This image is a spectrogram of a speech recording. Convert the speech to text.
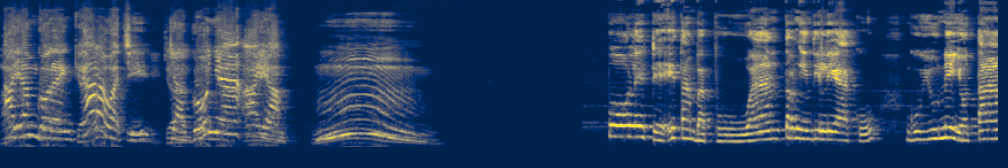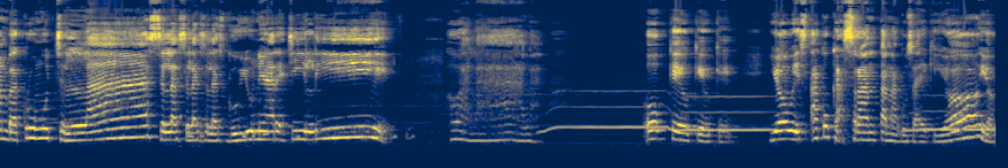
Ayam goreng karawaci, jagonya ayam. Hmm. Boleh deh tambah buanter ngintili aku. Guyune yo tambah krungu jelas, jelas jelas jelas guyune arek cilik. Oh alah, alah. Oke oke oke. Yo wis aku gak serantan aku saiki yo yo.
